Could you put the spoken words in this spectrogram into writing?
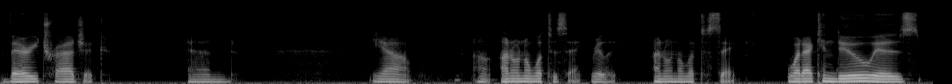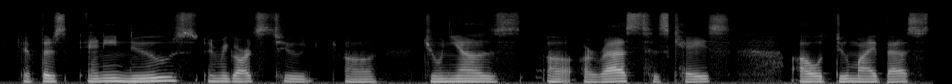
Very tragic. And yeah, uh, I don't know what to say, really. I don't know what to say what I can do is if there's any news in regards to uh, Junya's uh, arrest, his case, I'll do my best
